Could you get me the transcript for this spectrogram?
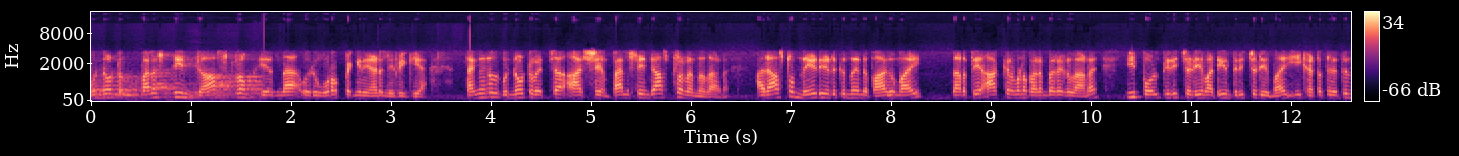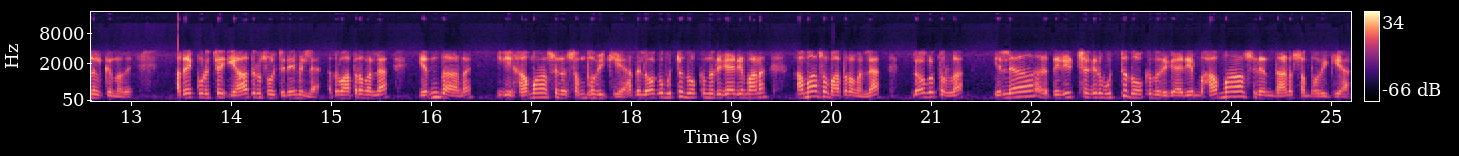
മുന്നോട്ട് പലസ്തീൻ രാഷ്ട്രം എന്ന ഒരു ഉറപ്പ് എങ്ങനെയാണ് ലഭിക്കുക? തങ്ങൾ മുന്നോട്ട് വെച്ച ആശയം പലസ്തീൻ രാഷ്ട്രം എന്നതാണ്. ആ രാഷ്ട്രം നേടിയെടുക്കുന്നതിന്റെ ഭാഗമായി നടത്തിയ ആക്രമണ പരമ്പരകളാണ് ഇപ്പോൾ തിരിച്ചടിയും അടിയും തിരിച്ചടിയുമായി ഈ ഘട്ടത്തിൽ എത്തി നിൽക്കുന്നത്. അതേക്കുറിച്ച് യാതൊരു സൂചനയുമില്ല. അത് മാത്രമല്ല എന്താണ് ഇനി ഹമാസിന് സംഭവിക്കുക? അത് ലോകം ഉറ്റുനോക്കുന്ന ഒരു കാര്യമാണ്. ഹമാസ് മാത്രമല്ല ലോകത്തുള്ള എല്ലാ നിരീക്ഷകരും ഉറ്റുനോക്കുന്ന ഒരു കാര്യം ഹമാസിന് എന്താണ് സംഭവിക്കുക?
